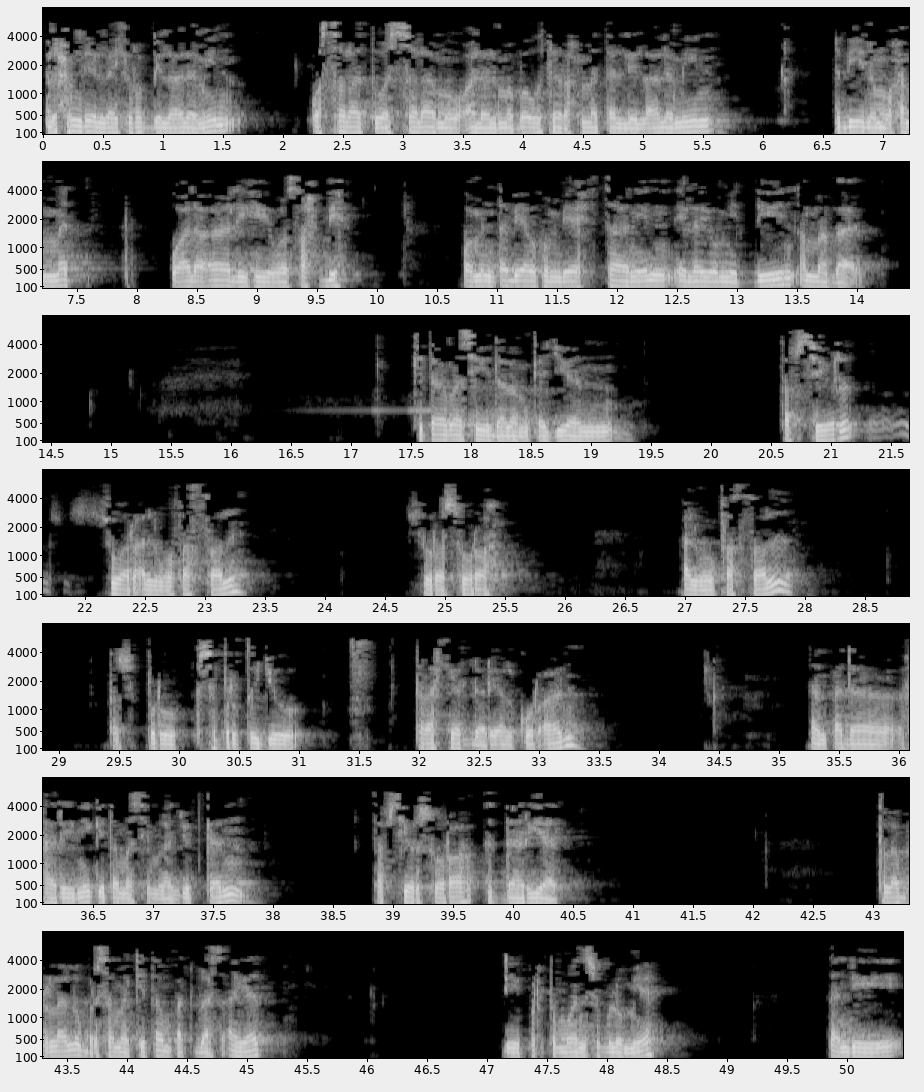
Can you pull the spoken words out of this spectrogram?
الحمد لله رب العالمين والصلاة والسلام على المبعوث رحمة للعالمين نبينا محمد وعلى آله وصحبه ومن تبعهم بإحسان إلى يوم الدين أما بعد. Kita masih dalam kajian tafsir surah Al-Mufassal, surah-surah Al-Mufassal. Sepertujuh terakhir dari Al-Quran. Dan pada hari ini kita masih melanjutkan tafsir surah Ad-Dariyat. Telah berlalu bersama kita 14 ayat di pertemuan sebelumnya. Dan di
